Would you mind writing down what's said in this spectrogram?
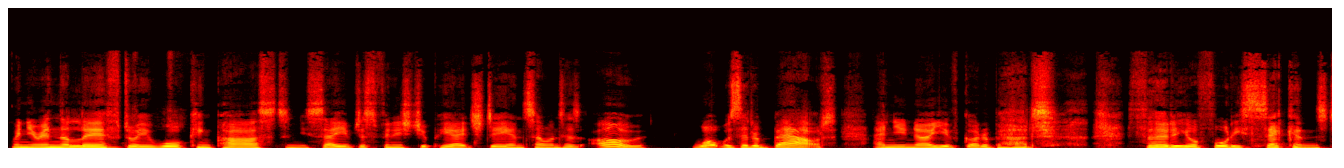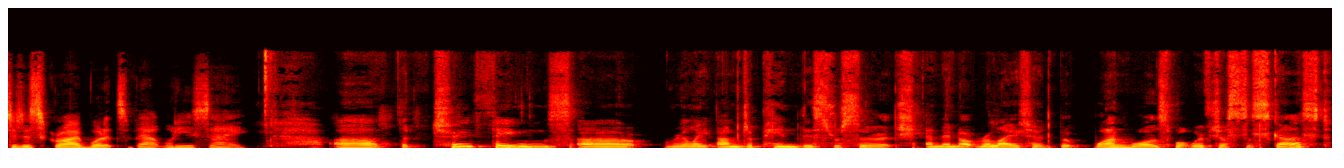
when you're in the lift or you're walking past and you say you've just finished your PhD and someone says, "Oh, what was it about? And you know you've got about 30 or 40 seconds to describe what it's about. What do you say? Uh, the two things uh, really underpin this research, and they're not related, but one was what we've just discussed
